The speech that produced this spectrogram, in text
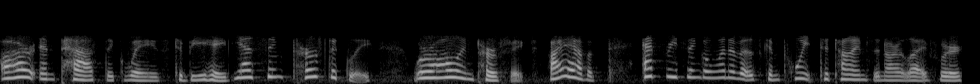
are empathic ways to behave. Yes, imperfectly. We're all imperfect. I have a every single one of us can point to times in our life where,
